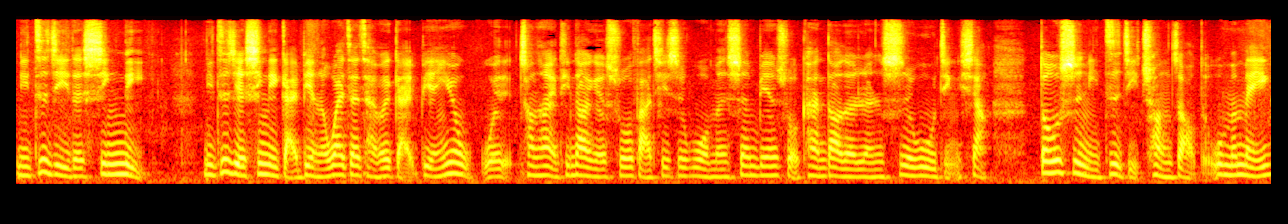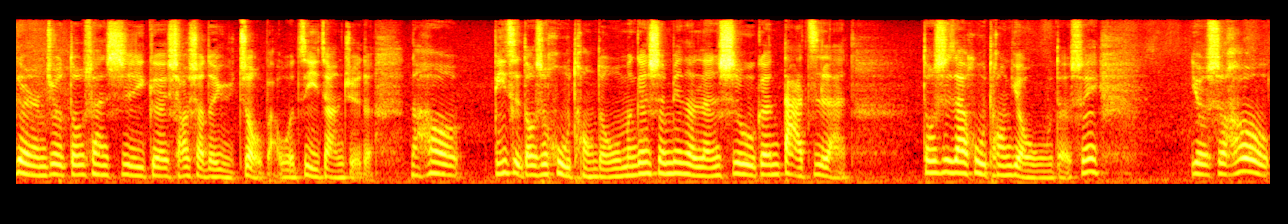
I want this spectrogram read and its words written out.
你自己的心理，你自己的心理改变了，外在才会改变。因为我常常也听到一个说法，其实我们身边所看到的人事物景象，都是你自己创造的。我们每一个人就都算是一个小小的宇宙吧，我自己这样觉得。然后。彼此都是互通的，我们跟身边的人事物跟大自然都是在互通有无的，所以有时候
